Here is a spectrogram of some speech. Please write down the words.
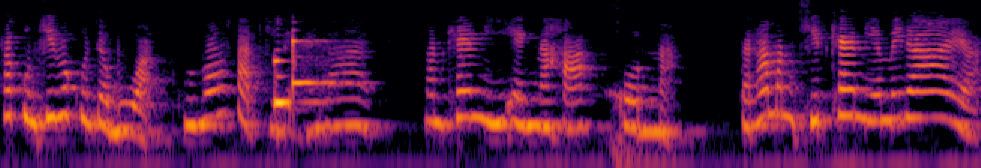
ถ้าคุณคิดว่าคุณจะบวชคุณก็ต้องตัดกิเลสให้ได้ มันแค่นี้เองนะคะ คนน่ะ แต่ถ้ามันคิดแค่นี้ไม่ได้อะ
